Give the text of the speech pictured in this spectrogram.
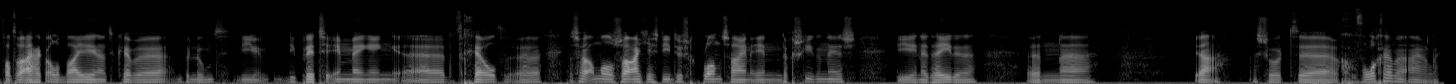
wat we eigenlijk allebei natuurlijk hebben benoemd. Die, die Britse inmenging, uh, dat geld. Uh, dat zijn allemaal zaadjes die dus geplant zijn in de geschiedenis. Die in het heden een, ja, een soort gevolg hebben eigenlijk.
